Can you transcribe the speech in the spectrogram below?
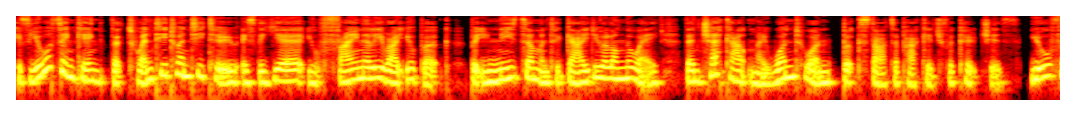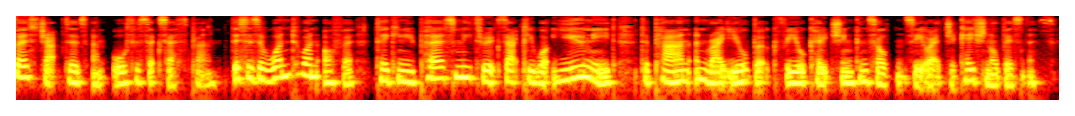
If you're thinking that 2022 is the year you'll finally write your book, but you need someone to guide you along the way, then check out my one to one book starter package for coaches, Your First Chapters and Author Success Plan. This is a one to one offer taking you personally through exactly what you need to plan and write your book for your coaching, consultancy, or educational business.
